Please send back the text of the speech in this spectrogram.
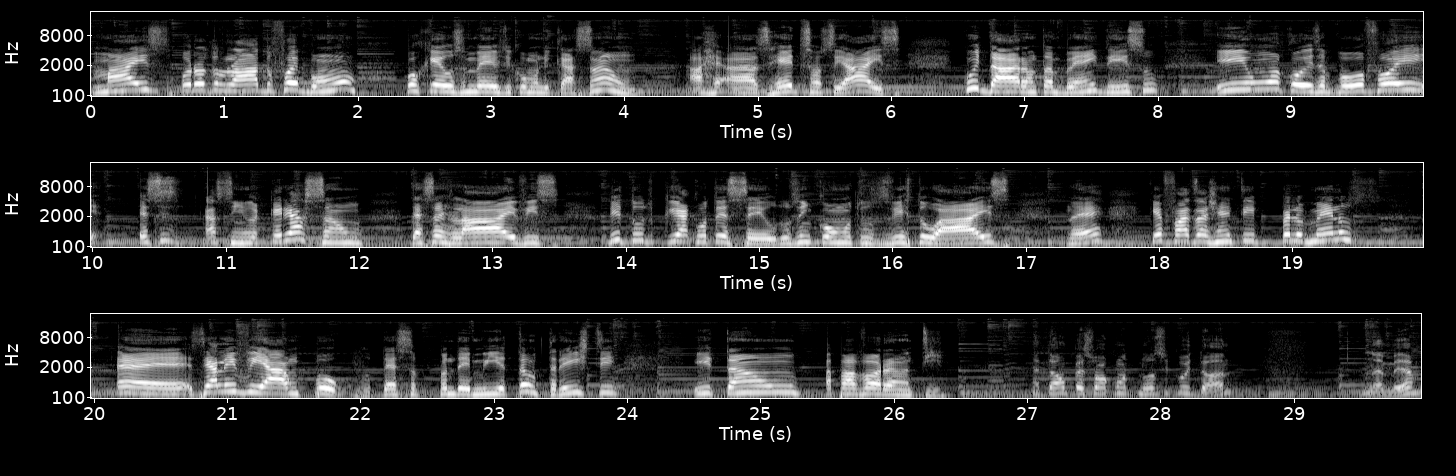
Mas, por outro lado, foi bom porque os meios de comunicação, as redes sociais, cuidaram também disso. E uma coisa boa foi esses, assim, a criação dessas lives, de tudo que aconteceu, dos encontros virtuais, né? Que faz a gente, pelo menos, é, se aliviar um pouco dessa pandemia tão triste e tão apavorante. Então o pessoal continua se cuidando, não é mesmo?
